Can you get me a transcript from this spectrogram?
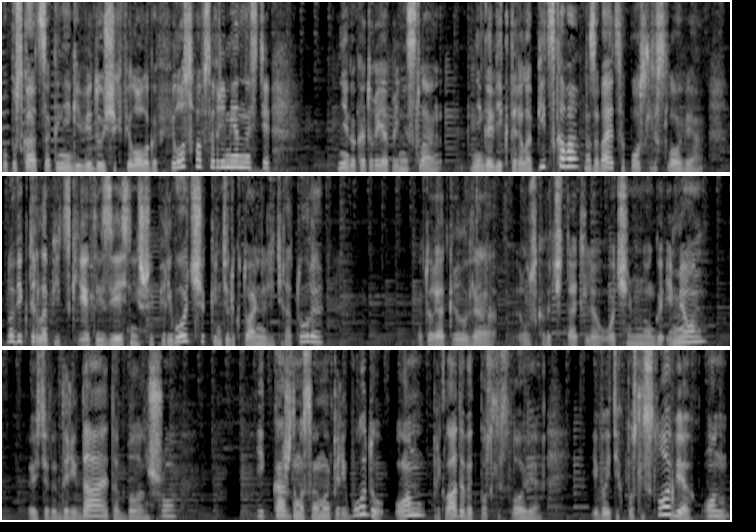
Выпускаться книги ведущих филологов и философов современности. Книга, которую я принесла, книга Виктора Лапицкого, называется «Послесловие». Ну, Виктор Лапицкий – это известнейший переводчик интеллектуальной литературы, который открыл для русского читателя очень много имен. То есть это Дорида, это Баланшо. И к каждому своему переводу он прикладывает послесловие. И в этих послесловиях он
